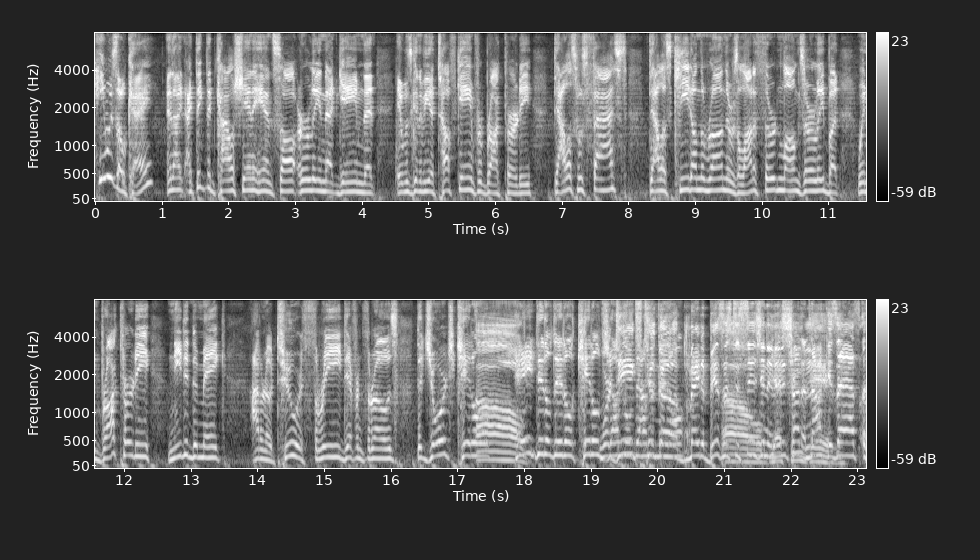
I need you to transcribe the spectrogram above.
He was okay. And I, I think that Kyle Shanahan saw early in that game that it was going to be a tough game for Brock Purdy. Dallas was fast. Dallas keyed on the run. There was a lot of third and longs early, but when Brock Purdy needed to make, I don't know, two or three different throws, the George Kittle, Oh. hey diddle diddle, Kittle Where juggled Diggs down the middle. a, made a business Oh, decision and yes, then tried he to knock his ass, uh,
